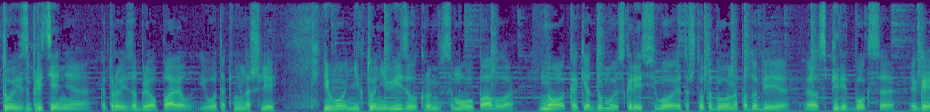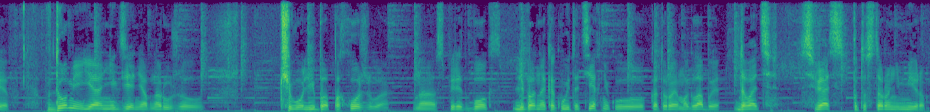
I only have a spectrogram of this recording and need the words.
то изобретение, которое изобрел Павел, его так не нашли, его никто не видел, кроме самого Павла. Но, как я думаю, скорее всего, это что-то было наподобие э, спиритбокса EGF. В доме я нигде не обнаружил чего-либо похожего на спиритбокс, либо на какую-то технику, которая могла бы давать связь с потусторонним миром.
